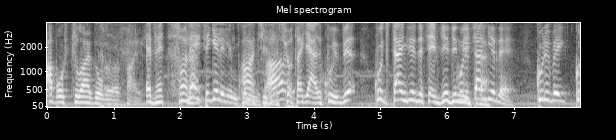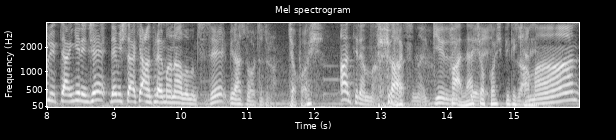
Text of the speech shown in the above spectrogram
aboşçular da oluyor Fahir. Evet sonra. Neyse gelelim Acil konumuza. şota geldi kulübü. Kulüpten girdi sevgili dinleyiciler. Kulüpten girdi. Kulübe, kulüpten girince demişler ki antrenmana alalım sizi. Biraz da orada durun. Çok hoş. Antrenman sahasına girdi. Hala çok hoş bir. Zaman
